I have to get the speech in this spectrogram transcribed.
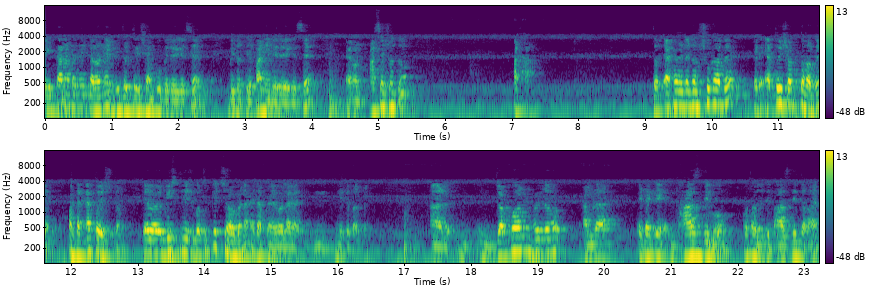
এই টানাটানির কারণে ভিতর থেকে শ্যাম্পু বের হয়ে গেছে, ভিতর থেকে পানি বের হয়ে গেছে। এখন আছে শুধু আঠা। তো এখন এটা যখন শুকাবে, এটা এতই শক্ত হবে এটা এত স্ট্রং, এভাবে বিশ ত্রিশ বছর কিচ্ছু হবে না, এটা আপনার এভাবে লাগা নিতে পারবেন। আর যখন হইল আমরা এটাকে ভাঁজ দিব, কোথাও যদি ভাঁজ দিতে হয়,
